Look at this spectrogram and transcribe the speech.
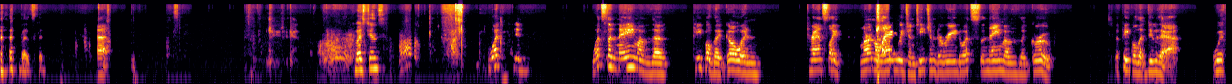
but it's good. Questions? What did, what's the name of the people that go and translate, learn the language and teach them to read? What's the name of the group? The people that do that? Wick,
